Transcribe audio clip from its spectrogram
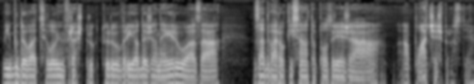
vybudovať celú infraštruktúru v Rio de Janeiro a za, za dva roky sa na to pozrieš a, a plačeš proste.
